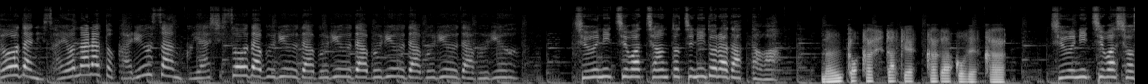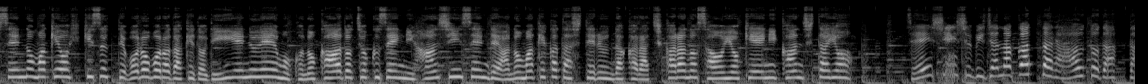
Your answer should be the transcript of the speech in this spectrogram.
強打にさよならと下流さん悔しそう WWWWW 中日はちゃんとチニドラだったわ。なんとかした結果がこれか。中日は初戦の負けを引きずってボロボロだけど DNA もこのカード直前に阪神戦であの負け方してるんだから力の差を余計に感じたよ。前進守備じゃなかったらアウトだった？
